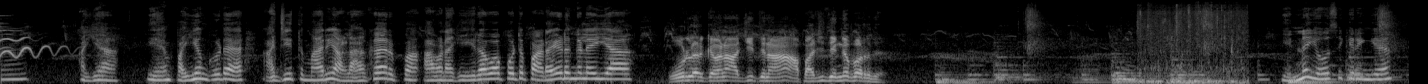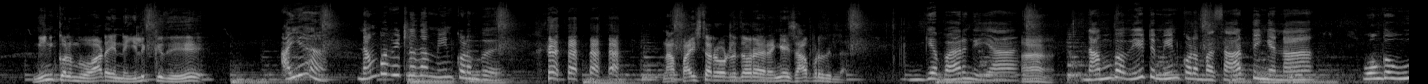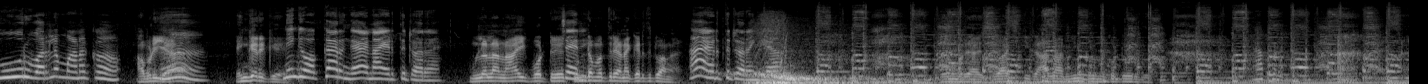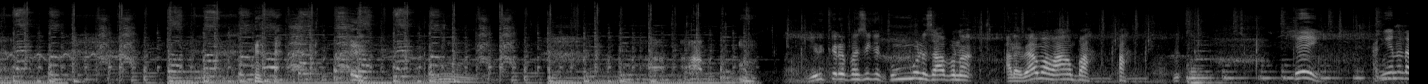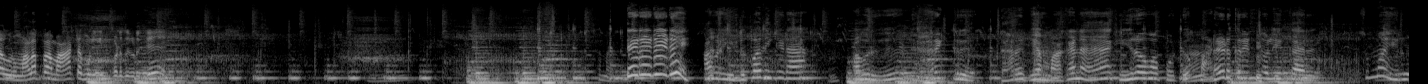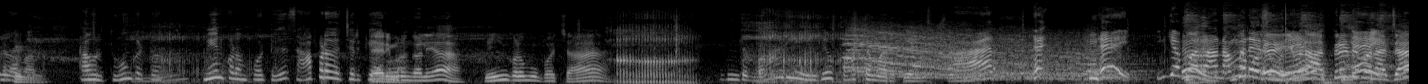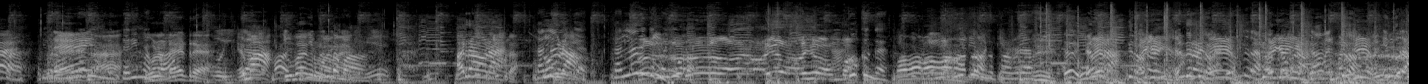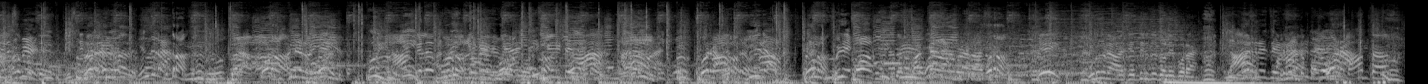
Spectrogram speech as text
ஐயா என் பையன் கூட அஜித் மாதிரி அழகா இருப்பான். அவனை ஹீரோவா போட்டு படம் எடுங்களே ஐயா. ஊர்ல இருக்க வேணா அஜித்னா அப்ப அஜித் எங்க போறது? என்ன யோசிக்கிறீங்க? மீன் குழம்பு வாடை என்ன இழுக்குது? ஐயா நம்ம வீட்ல தான் மீன் குழம்பு. நான் ஃபைவ் ஸ்டார் ஹோட்டல் தவிர வேற எங்கேயும் சாப்பிடுறது இல்ல இங்க பாருங்க ஐயா. ஆ, நம்ம வீட்டு மீன் குழம்ப சாப்பிட்டீங்கன்னா உங்க ஊர் வரல மணக்கும். அப்படியா. எங்க இருக்கு? நீங்க உட்காருங்க நான் எடுத்துட்டு வரேன். முள்ளெல்லாம் நாய்க்கு போட்டு சரி. துண்டை மாத்திரம் எனக்கு எடுத்துட்டு வாங்க. ஆ எடுத்துட்டு வரேங்கய்யா ஒரு சிவாஜிக்கு ராதா மீன் குழம்பு கொண்டு வருது. சாப்பிடுங்க இருக்கிற பசிக்கு கும்புன்னு சாப்பிடணும். அட வேமா வாங்கப்பா. பா. டேய் அங்க என்னடா ஒரு மலைப்பாம்பு ஆட்ட முடிஞ்சு படுத்து கிடக்கு அவரை எழுப்பாதீங்கடா அவரு டைரக்டர் என் மகனை ஹீரோவா போட்டு படம் எடுக்கிறேன்னு சொல்லியிருக்காரு. சும்மா இருங்க. அவர் தூங்கட்டும். மீன் குழம்பு போட்டு சாப்பிட வச்சிருக்கேன். சரிம்மா மீன் குழம்பு போச்சா? இந்த பாடியை எங்கேயோ பார்த்த மாதிரி இருக்கு. சார். டேய், இங்க பாரு நம்ம தெரியுமா செத்துக்கிட்டு தொலை போறேன்.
